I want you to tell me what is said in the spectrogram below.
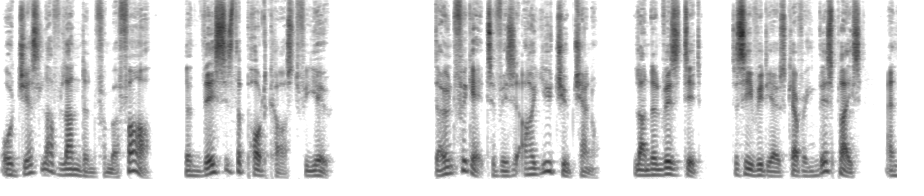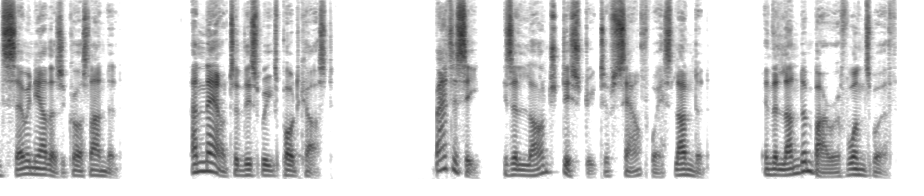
or just love London from afar, then this is the podcast for you. Don't forget to visit our YouTube channel, London Visited to see videos covering this place and so many others across London. And now to this week's podcast. Battersea is a large district of southwest London, in the London borough of Wandsworth.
